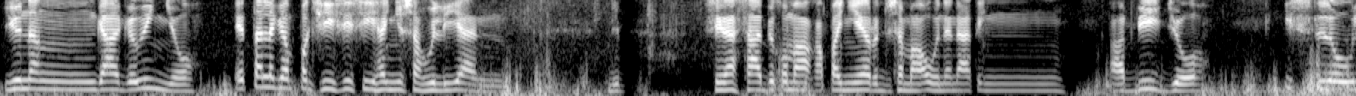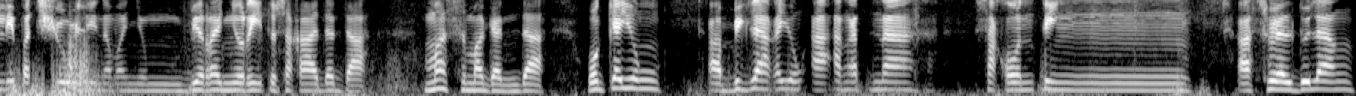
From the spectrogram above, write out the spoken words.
yun ang gagawin nyo eh talagang pagsisisihan nyo sa huli yan. Sinasabi ko mga kapanyero sa mga una nating ah, video slowly but surely naman yung biran nyo rito sa Canada mas maganda. Huwag kayong ah, bigla kayong aangat na sa konting ah, sweldo lang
